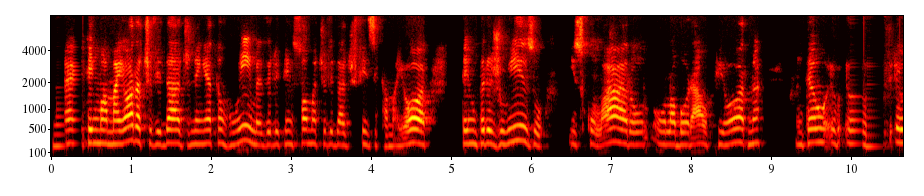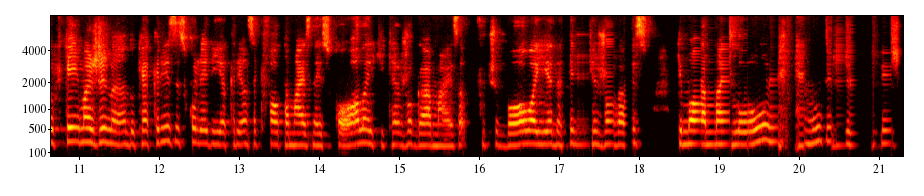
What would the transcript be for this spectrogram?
né? tem uma maior atividade, nem é tão ruim, mas ele tem só uma atividade física maior, tem um prejuízo escolar ou, ou laboral pior, né? Então, eu, eu, eu, fiquei imaginando que a crise escolheria a criança que falta mais na escola e que quer jogar mais futebol, aí é daquele que joga mais, que mora mais longe, é muito difícil.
